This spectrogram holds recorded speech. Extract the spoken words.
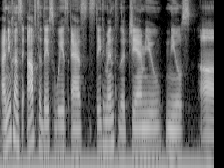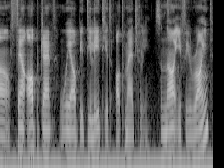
And you can see after this with as statement the GMU news uh, file object will be deleted automatically. So now if we run it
